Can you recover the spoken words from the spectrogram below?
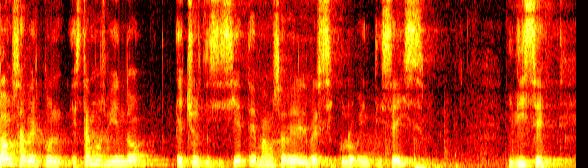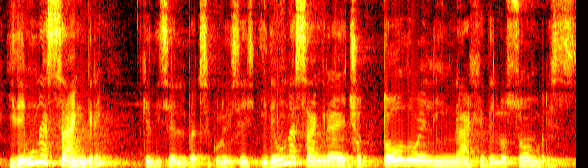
Vamos a ver con, estamos viendo Hechos 17, vamos a ver el versículo 26. Y dice, y de una sangre, ¿qué dice el versículo 16? Y de una sangre ha hecho todo el linaje de los hombres,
